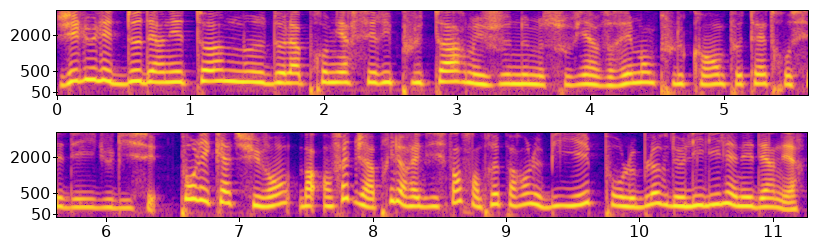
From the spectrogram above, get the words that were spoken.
J'ai lu les deux derniers tomes de la première série plus tard, mais je ne me souviens vraiment plus quand, peut-être au CDI du lycée. Pour les quatre suivants, bah en fait j'ai appris leur existence en préparant le billet pour le blog de Lily l'année dernière.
